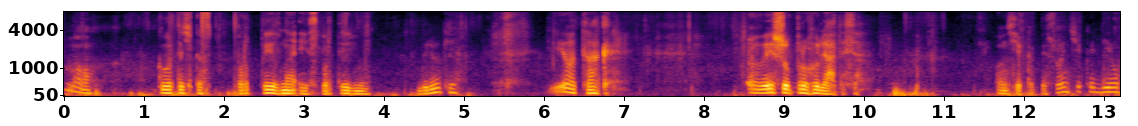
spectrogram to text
Ну, курточка спортивна і спортивні брюки. І отак вийшов прогулятися. Он ще капюшончик одів.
